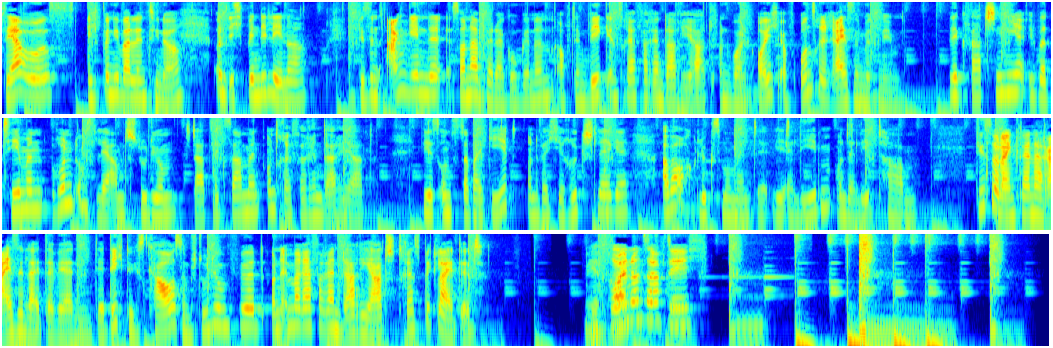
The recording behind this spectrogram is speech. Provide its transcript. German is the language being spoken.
Servus, ich bin die Valentina. Und ich bin die Lena. Wir sind angehende Sonderpädagoginnen auf dem Weg ins Referendariat und wollen euch auf unsere Reise mitnehmen. Wir quatschen hier über Themen rund ums Lehramtsstudium, Staatsexamen und Referendariat. Wie es uns dabei geht und welche Rückschläge, aber auch Glücksmomente wir erleben und erlebt haben. Dies soll ein kleiner Reiseleiter werden, der dich durchs Chaos im Studium führt und immer Referendariatstress begleitet. Wir freuen uns auf dich!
